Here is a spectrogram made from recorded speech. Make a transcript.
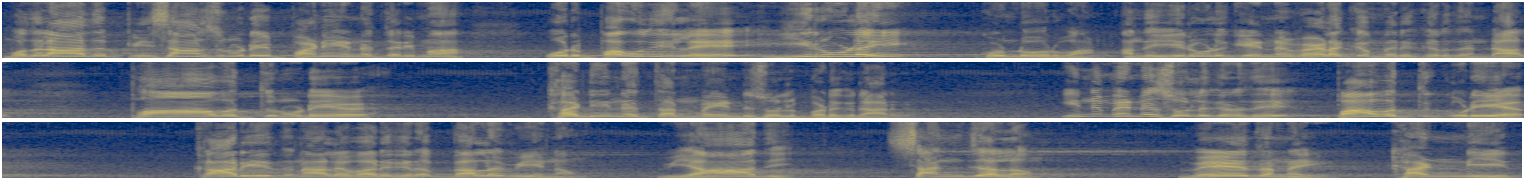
முதலாவது பிசாசனுடைய பணி என்ன தெரியுமா? ஒரு பகுதியிலே இருளை கொண்டு வருவான். அந்த இருளுக்கு என்ன விளக்கம் இருக்கிறது என்றால் பாவத்தினுடைய கடினத்தன்மை என்று சொல்லப்படுகிறார்கள். இன்னும் என்ன சொல்லுகிறது? பாவத்துக்குரிய காரியத்தினால் வருகிற பலவீனம் வியாதி சஞ்சலம் வேதனை கண்ணீர்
